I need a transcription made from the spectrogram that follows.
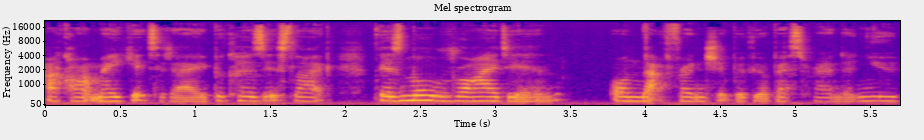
I can't make it today because it's like there's more riding on that friendship with your best friend and you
